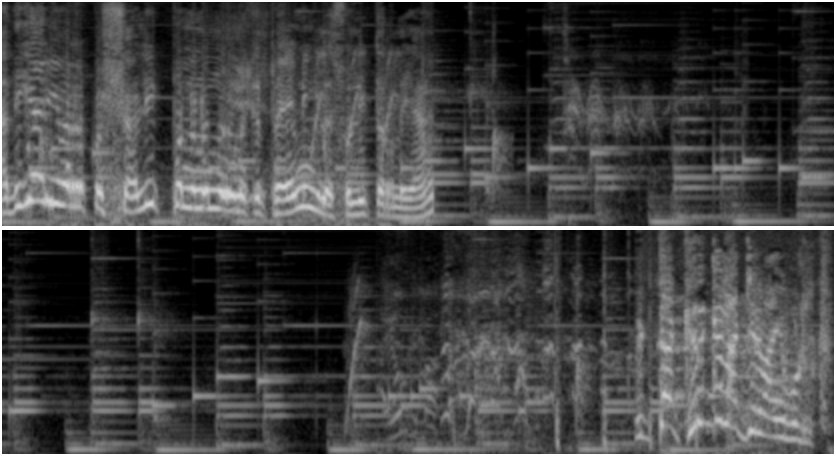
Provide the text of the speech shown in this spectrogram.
அதிகாரி வர்றப்ப ஷலிட் பண்ணணும்னு உனக்கு ட்ரைனிங்ல சொல்லி தரலையா? விட்டா கிறுக்கு நாச்சிரி வாங்கி போட்டுருக்கு.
